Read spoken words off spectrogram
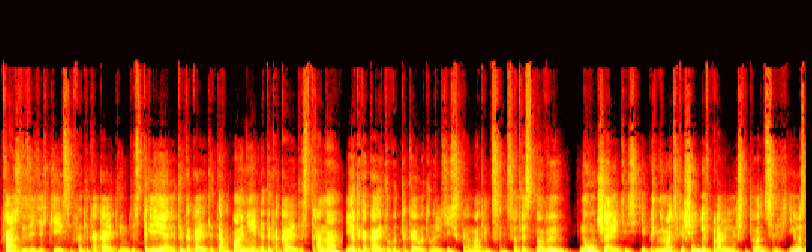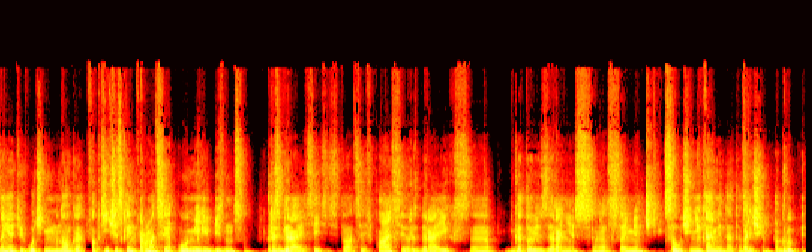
Каждый из этих кейсов — это какая-то индустрия, это какая-то компания, это какая-то страна, и это какая-то вот такая вот аналитическая матрица. Соответственно, вы научаетесь и принимать решения в правильных ситуациях, и узнаете очень много фактической информации о мире бизнеса разбирая все эти ситуации в классе, разбирая их, с, э, готовясь заранее с, с своими соучениками, да, товарищами по группе,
